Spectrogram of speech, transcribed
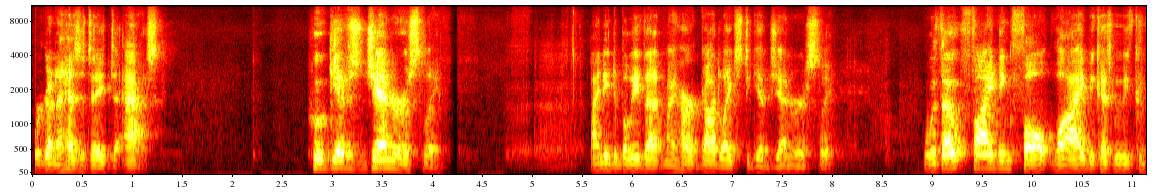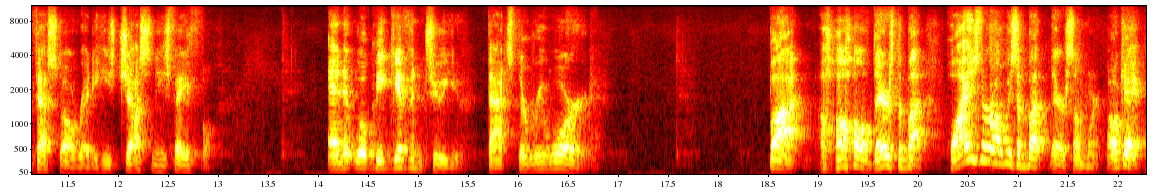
we're going to hesitate to ask who gives generously. I need to believe that in my heart. God likes to give generously without finding fault. Why? Because we've confessed already. He's just and he's faithful. And it will be given to you. That's the reward. But, oh, there's the but. Why is there always a but there somewhere? Okay.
